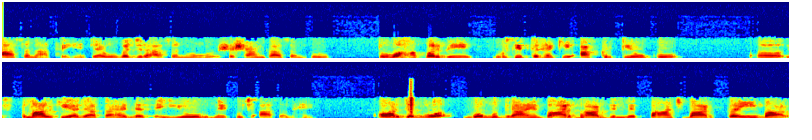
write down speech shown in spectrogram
आसन आते हैं, चाहे वो वज्रासन हो शशांक आसन हो। तो वहाँ पर भी उसी तरह की आकृतियों को इस्तेमाल किया जाता है, जैसे योग में कुछ आसन हैं। और जब वो वो मुद्राएँ बार बार दिन में पाँच बार, कई बार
